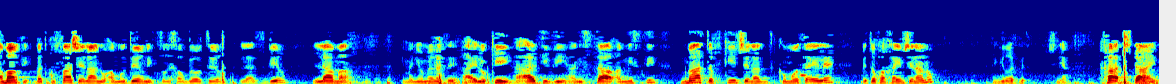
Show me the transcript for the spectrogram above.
אמרתי, בתקופה שלנו, המודרנית, צריך הרבה יותר להסביר למה, אם אני אומר את זה, האלוקי, העל-טבעי, הנסתר, המיסטי, מה התפקיד של המקומות האלה בתוך החיים שלנו? אני אגיד רק שנייה. אחת, שתיים,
